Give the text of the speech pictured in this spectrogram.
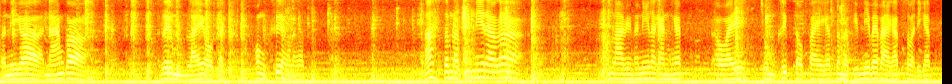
ตอนนี้ก็น้ำก็เริ่มไหลออกจากห้องเครื่องแล้วครับอะสำหรับคลิปนี้เราก็ทำลาเพียงเท่านี้แล้วกันครับ เอาไว้ชมคลิปต่อไปครับสำหรับคลิปนี้บ๊ายบายครับ สวัสดีครับ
